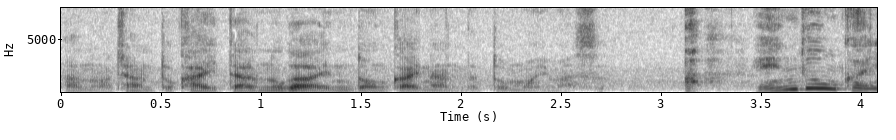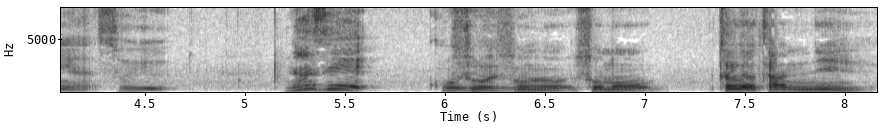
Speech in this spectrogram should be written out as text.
あのちゃんと書いてあるのが縁丼会なんだと思います。あ縁丼会にはそういうなぜこういうそうそのそのただ単に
